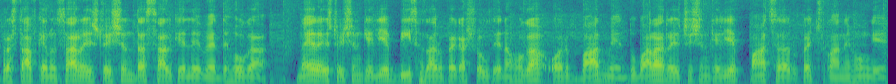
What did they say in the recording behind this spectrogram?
प्रस्ताव के अनुसार रजिस्ट्रेशन 10 साल के लिए वैध होगा। नए रजिस्ट्रेशन के लिए बीस हज़ार रुपए का शुल्क देना होगा और बाद में दोबारा रजिस्ट्रेशन के लिए पाँच हज़ार रुपए चुकाने होंगे।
